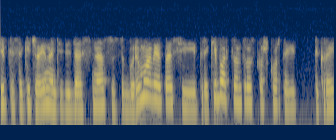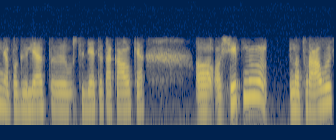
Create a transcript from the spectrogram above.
šiaip tai sakyčiau, einant į didesnės susibūrimo vietas, į priekybos centrus kažkur, tai tikrai nepagailėtų užsidėti tą kaukę. O, o šiaip, nu, natūralūs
